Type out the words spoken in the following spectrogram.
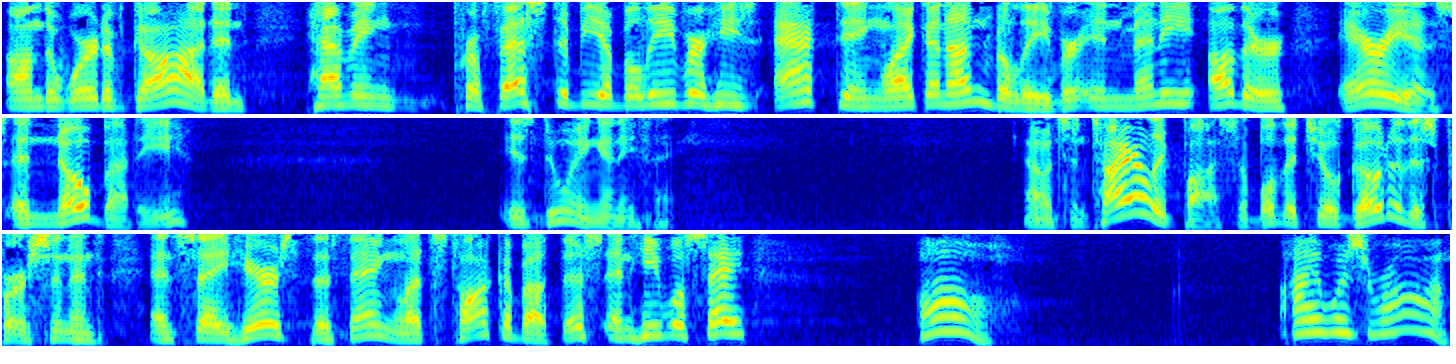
on the Word of God. And having professed to be a believer, he's acting like an unbeliever in many other areas. And nobody is doing anything. Now, it's entirely possible that you'll go to this person and, and say, Here's the thing, let's talk about this. And he will say, Oh, I was wrong.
